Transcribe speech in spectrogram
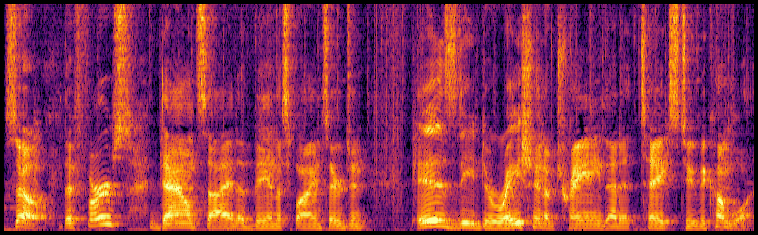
So, the first downside of being a spine surgeon is the duration of training that it takes to become one.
